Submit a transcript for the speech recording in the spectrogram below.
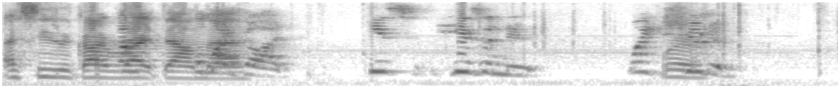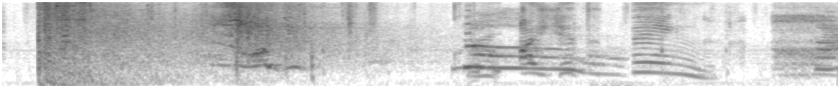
I see the guy right down oh there. Oh my god, he's he's a new. Wait, Where? shoot him. No, I hit the thing. That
